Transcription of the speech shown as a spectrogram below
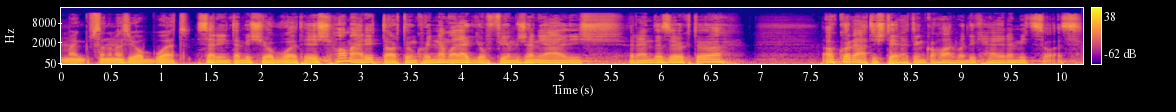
meg szerintem ez jobb volt. Szerintem is jobb volt. És ha már itt tartunk, hogy nem a legjobb film zseniális rendezőktől, akkor át is térhetünk a harmadik helyre. Mit szólsz?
